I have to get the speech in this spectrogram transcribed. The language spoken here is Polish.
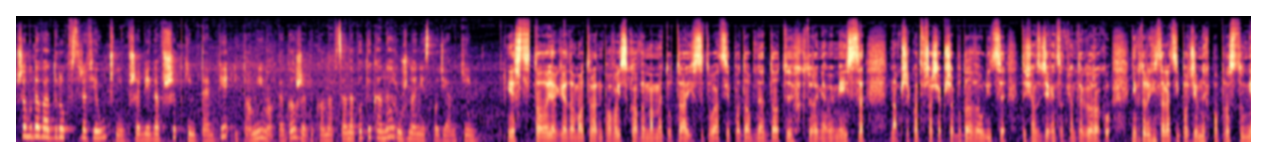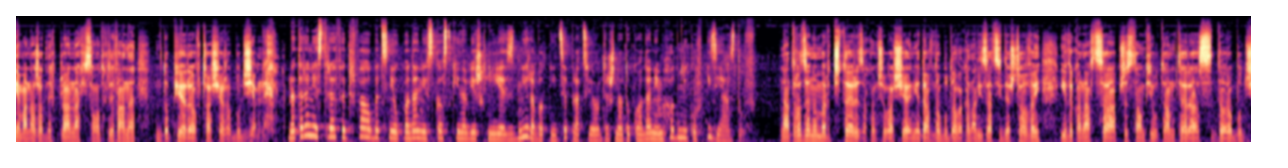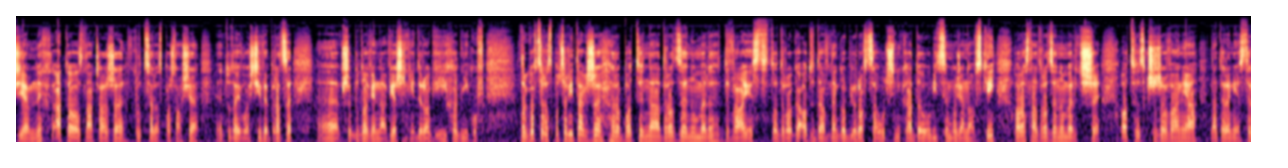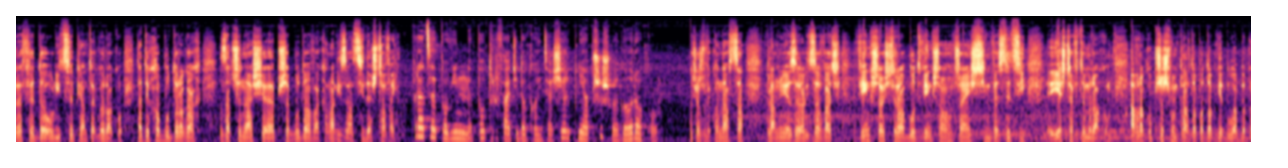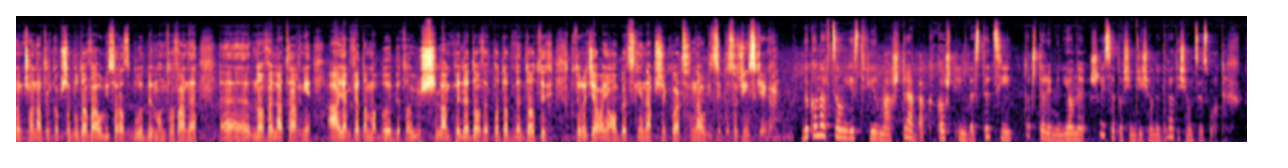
Przebudowa dróg w strefie Łucznik przebiega w szybkim tempie i to mimo tego, że wykonawca napotyka na różne niespodzianki. Jest to, jak wiadomo, teren powojskowy. Mamy tutaj sytuacje podobne do tych, które miały miejsce na przykład w czasie przebudowy ulicy 1905 roku. Niektórych instalacji podziemnych po prostu nie ma na żadnych planach i są odkrywane dopiero w czasie robót ziemnych. Na terenie strefy trwa obecnie układanie z kostki nawierzchni jezdni. Robotnicy pracują też nad układaniem chodników i zjazdów. Na drodze numer 4 zakończyła się niedawno budowa kanalizacji deszczowej i wykonawca przystąpił tam teraz do robót ziemnych, a to oznacza, że wkrótce rozpoczną się tutaj właściwe prace e, przy budowie nawierzchni drogi i chodników. Drogowcy rozpoczęli także roboty na drodze numer 2, jest to droga od dawnego biurowca Łucznika do ulicy Młodzianowskiej oraz na drodze numer 3 od skrzyżowania na terenie strefy do ulicy 5 roku. Na tych obu drogach zaczyna się przebudowa kanalizacji deszczowej. Prace powinny potrwać do końca sierpnia przyszłego roku. Chociaż wykonawca planuje zrealizować większość robót, większą część inwestycji jeszcze w tym roku. A w roku przyszłym prawdopodobnie byłaby kończona tylko przebudowa ulic oraz byłyby montowane e, nowe latarnie, a jak wiadomo byłyby to już lampy LEDowe, podobne do tych, które działają obecnie na przykład na ulicy Kosocińskiego. Wykonawcą jest firma Strabag. Koszt inwestycji to 4 miliony 682 tysiące złotych.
